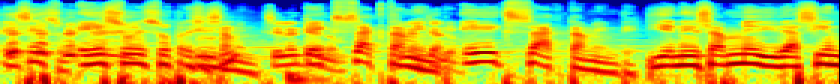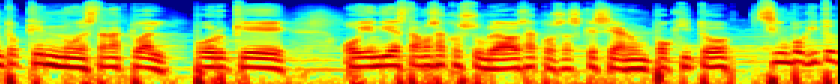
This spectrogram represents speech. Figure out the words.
es eso, eso, eso precisamente. Sí, lo entiendo. Exactamente, exactamente. Y en esa medida siento que no es tan actual, porque Hoy en día estamos acostumbrados a cosas que sean un poquito, sí, un poquito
